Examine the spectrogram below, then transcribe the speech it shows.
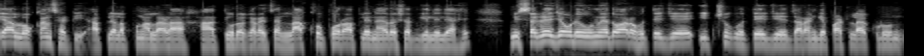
त्या लोकांसाठी आपल्याला पुन्हा लढा हा तीव्र करायचा लाखो पोरं आपले नैरोश्यात गेलेले आहे. मी सगळे जेवढे उमेदवार होते जे इच्छुक होते जे जरांगे पाटलाकडून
